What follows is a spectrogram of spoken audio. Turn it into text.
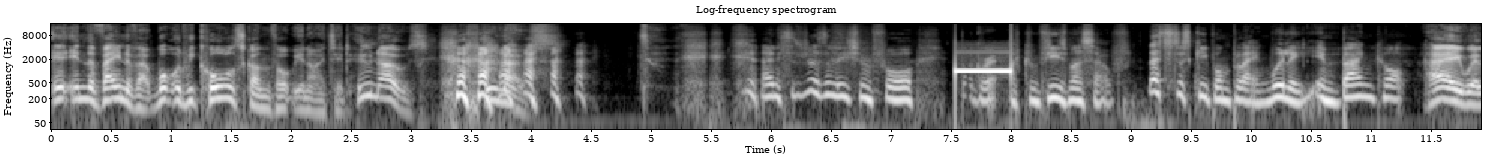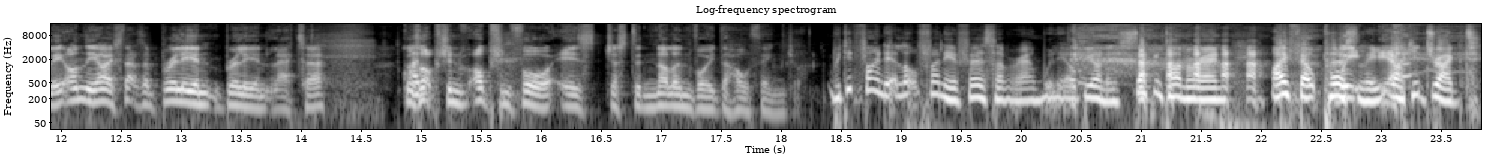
in the vein of that? What would we call Scunthorpe United? Who knows? Who knows? And it says resolution four, I've confused myself. Let's just keep on playing. Willie in Bangkok. hey Willie, on the ice. That's a brilliant, brilliant letter. Of course, I'm- option option four is just to null and void the whole thing, John. We did find it a lot funnier first time around, Willie. I'll be honest. Second time around, I felt personally yeah. like it dragged.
